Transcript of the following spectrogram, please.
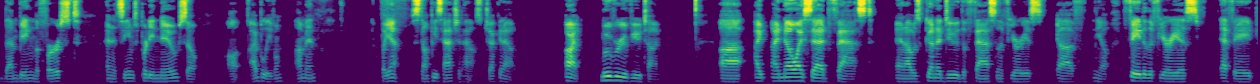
them being the first, and it seems pretty new, so uh, I believe them. I'm in. But yeah, Stumpy's Hatchet House. Check it out. All right, movie review time. Uh, I I know I said Fast, and I was gonna do the Fast and the Furious. Uh, you know, Fate of the Furious F8.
